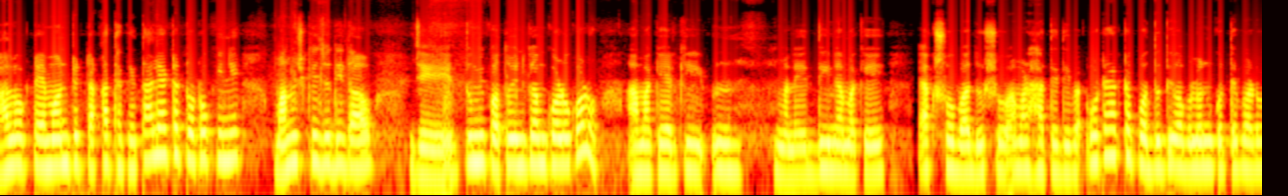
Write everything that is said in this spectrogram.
ভালো একটা অ্যামাউন্টের টাকা থাকে, তাহলে একটা টোটো কিনে মানুষকে যদি দাও যে, তুমি কত ইনকাম করো করো। আমাকে আর কি মানে দিন আমাকে একশো বা দুশো আমার হাতে দিবা। ওটা একটা পদ্ধতি অবলম্বন করতে পারো।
